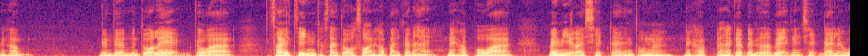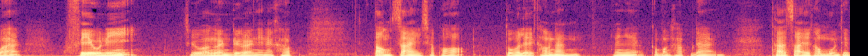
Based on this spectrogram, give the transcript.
นะครับ เงินเดือนเป็นตัวเลข แต่ว่าใส่จริงกับใส่ตัวอักษรเข้าไปก็ได้นะครับ เพราะว่าไม่มีอะไรเช็คได้ในตรงนั้นนะครับ แต่ถ้าเกิดเป็น database เนี่ยเช็คได้เลยว่าฟิลนี้ชื่อว่าเงินเดือนเนี่ยนะครับ ต้องใส่เฉพาะตัวเลขเท่านั้นอย่างเงี้ยก็บังคับได้ ถ้าใส่ข้อมูลที่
